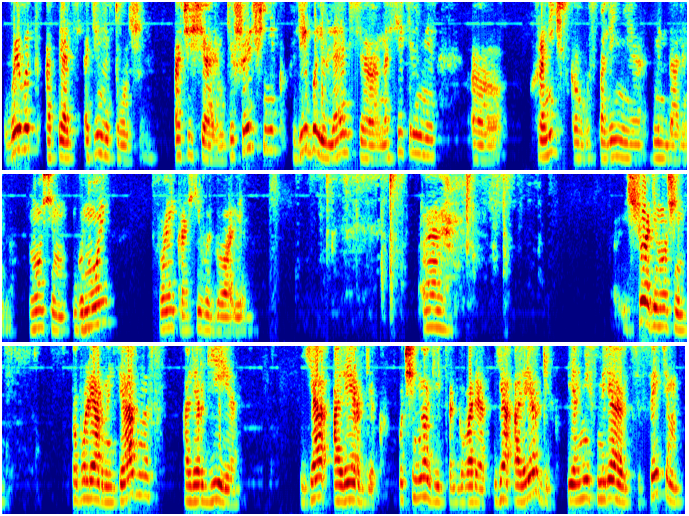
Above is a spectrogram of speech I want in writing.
Вывод опять один и тот же. Очищаем кишечник, либо являемся носителями э, хронического воспаления миндалина. Носим гной в своей красивой голове. Еще один очень популярный диагноз – аллергия. Я аллергик. Очень многие так говорят. Я аллергик, и они смиряются с этим,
